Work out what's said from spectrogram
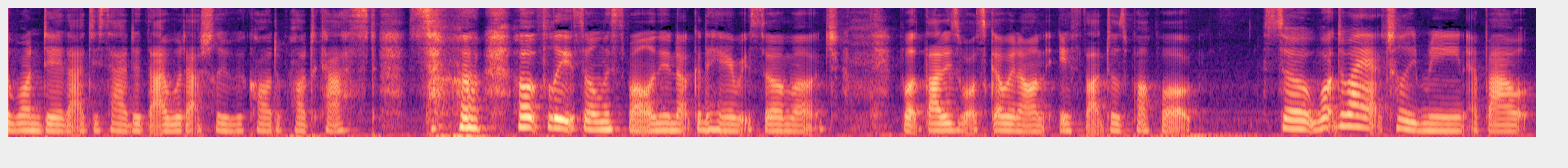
The one day that I decided that I would actually record a podcast. So hopefully it's only small and you're not going to hear it so much. But that is what's going on if that does pop up. So, what do I actually mean about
